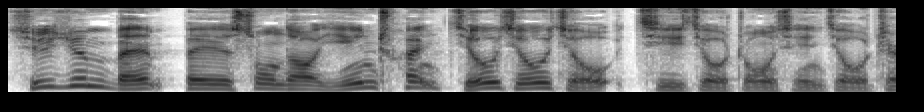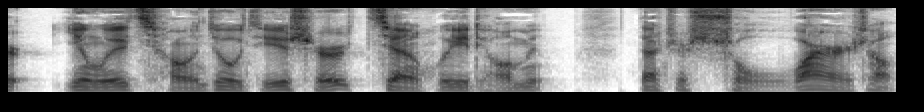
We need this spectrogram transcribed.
徐军本被送到银川九九九急救中心救治，因为抢救及时，捡回一条命，但是手腕上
